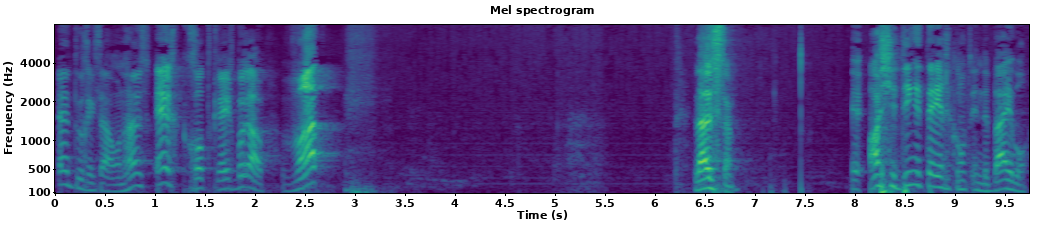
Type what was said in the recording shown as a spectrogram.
En toen ging Samuel naar huis en God kreeg berouw. Wat? Luister. Als je dingen tegenkomt in de Bijbel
